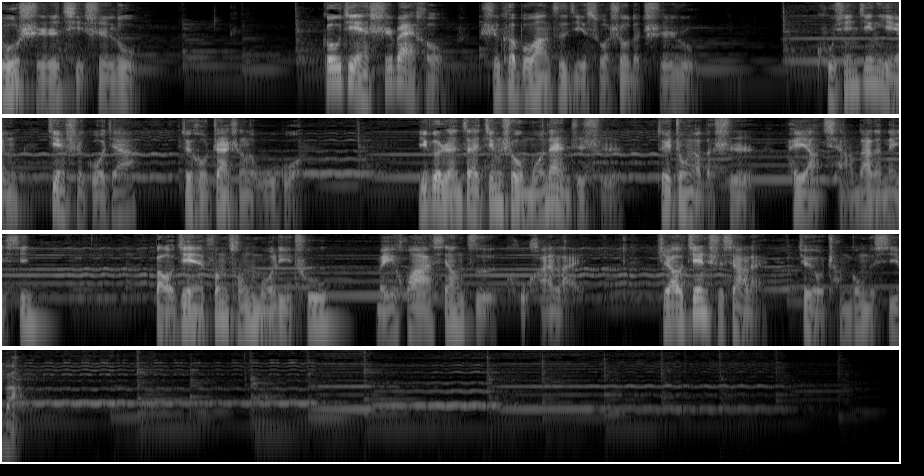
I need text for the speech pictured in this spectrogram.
读史启示录。勾践失败后，时刻不忘自己所受的耻辱，苦心经营，建设国家，最后战胜了吴国。一个人在经受磨难之时，最重要的是培养强大的内心。宝剑锋从磨砺出，梅花香自苦寒来。只要坚持下来，就有成功的希望。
